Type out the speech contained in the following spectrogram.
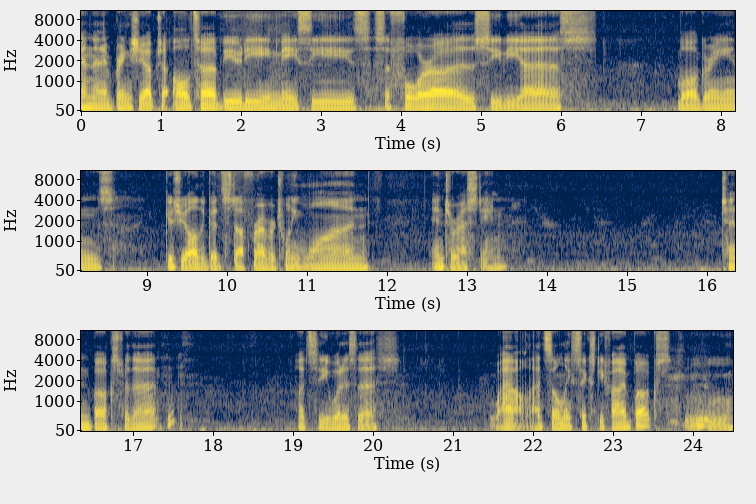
And then it brings you up to Ulta Beauty, Macy's, Sephora's, CVS, Walgreens. Gives you all the good stuff. Forever 21. Interesting. 10 bucks for that. Let's see, what is this? Wow, that's only 65 bucks? Ooh.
